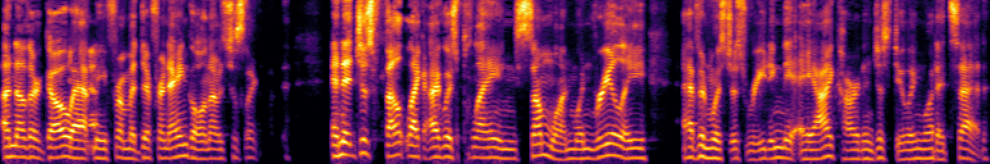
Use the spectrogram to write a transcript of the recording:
another go at me from a different angle. And i was just like and it just felt like i was playing someone when really evan was just reading the ai card and just doing what it said.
